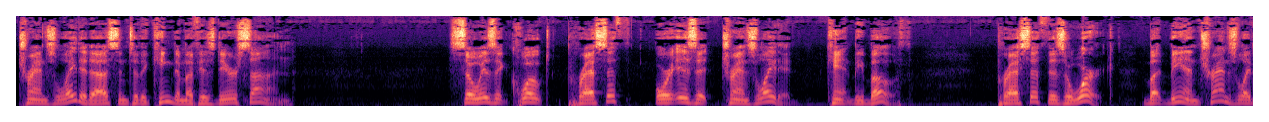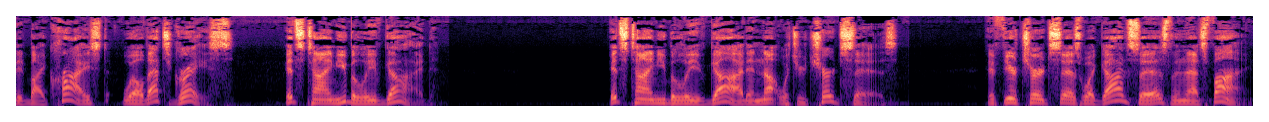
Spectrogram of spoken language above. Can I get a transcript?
translated us into the kingdom of his dear son. So is it quote presseth or is it translated? Can't be both. Presseth is a work, but being translated by Christ, well that's grace. It's time you believe God. It's time you believe God and not what your church says. If your church says what God says, then that's fine.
